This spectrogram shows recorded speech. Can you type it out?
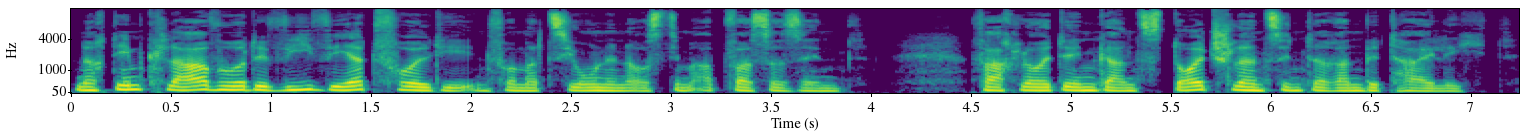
nachdem klar wurde, wie wertvoll die Informationen aus dem Abwasser sind. Fachleute in ganz Deutschland sind daran beteiligt.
